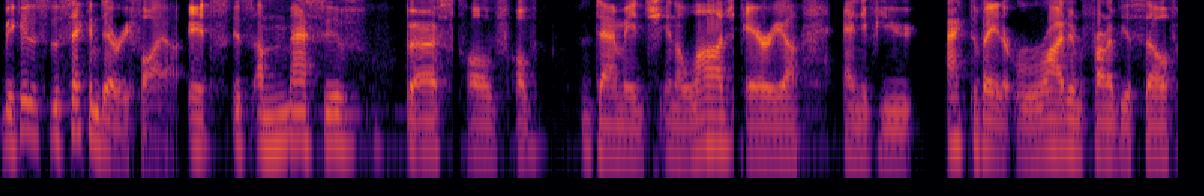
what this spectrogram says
because it's the secondary fire. It's it's a massive burst of of damage in a large area, and if you activate it right in front of yourself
